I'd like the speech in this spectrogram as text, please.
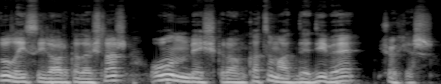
Dolayısıyla arkadaşlar 15 gram katı madde dibe çöker.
